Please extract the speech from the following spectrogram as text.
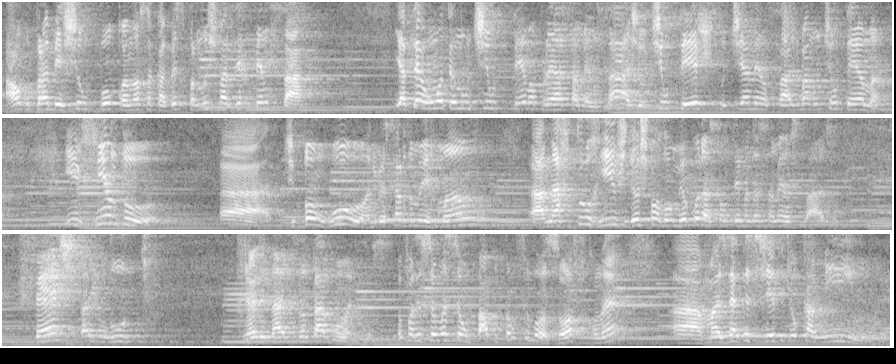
algo para mexer um pouco a nossa cabeça, para nos fazer pensar. E até ontem eu não tinha um tema para essa mensagem, eu tinha um texto, tinha mensagem, mas não tinha um tema. E vindo ah, de Bangu, aniversário do meu irmão, ah, Arthur Rios, Deus falou no meu coração o tema dessa mensagem: festa e luto realidades antagônicas. Eu falei, Senhor, mas esse é um papo tão filosófico, né? Ah, mas é desse jeito que eu caminho.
